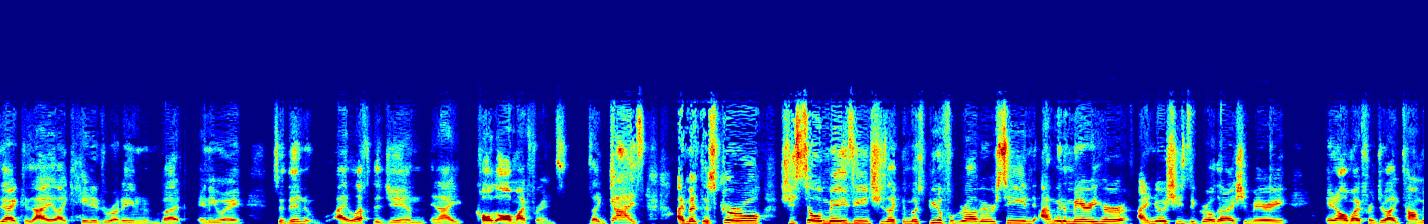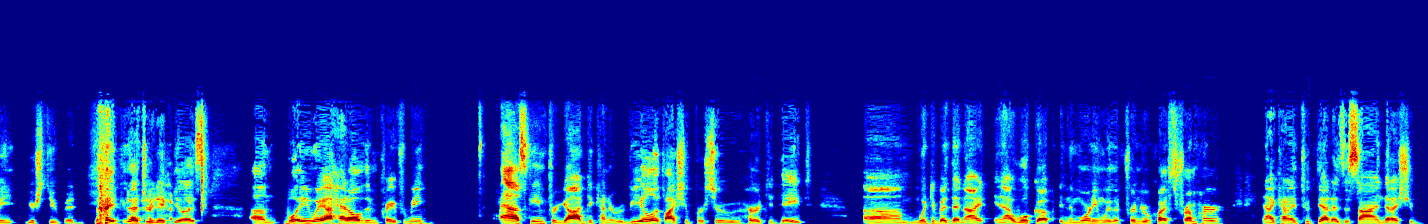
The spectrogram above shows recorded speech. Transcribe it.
that because I like hated running, but anyway. So then I left the gym and I called all my friends. I was like, guys, I met this girl. She's so amazing. She's like the most beautiful girl I've ever seen. I'm gonna marry her. I know she's the girl that I should marry. And all my friends are like, Tommy, you're stupid. like that's ridiculous. um, well, anyway, I had all of them pray for me, asking for God to kind of reveal if I should pursue her to date. Um, went to bed that night and I woke up in the morning with a friend request from her and I kind of took that as a sign that I should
